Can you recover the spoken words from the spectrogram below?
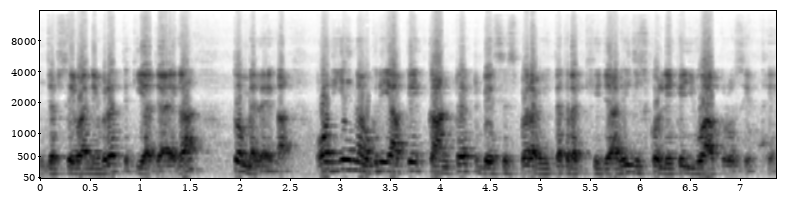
जब सेवानिवृत्त किया जाएगा तो मिलेगा। और यह नौकरी आपके कॉन्ट्रैक्ट बेसिस पर अभी तक रखी जा रही, जिसको लेके युवा आक्रोशित थे।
